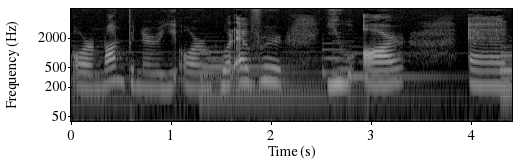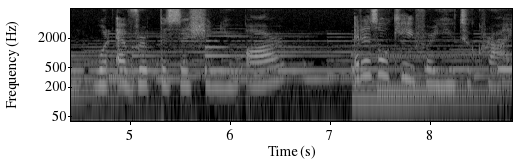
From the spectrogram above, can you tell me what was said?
or non binary or whatever you are and whatever position you are, it is okay for you to cry.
